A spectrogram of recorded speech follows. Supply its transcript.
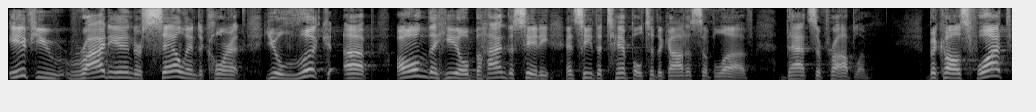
if you ride in or sail into Corinth, you'll look up on the hill behind the city and see the temple to the goddess of love. That's a problem. Because what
